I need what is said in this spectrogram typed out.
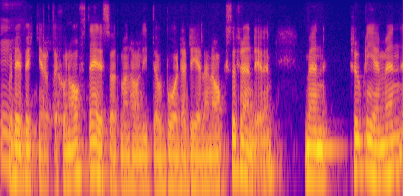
Mm. Och det är bäckenrotation. Ofta är det så att man har lite av båda delarna också för den delen. Men problemen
